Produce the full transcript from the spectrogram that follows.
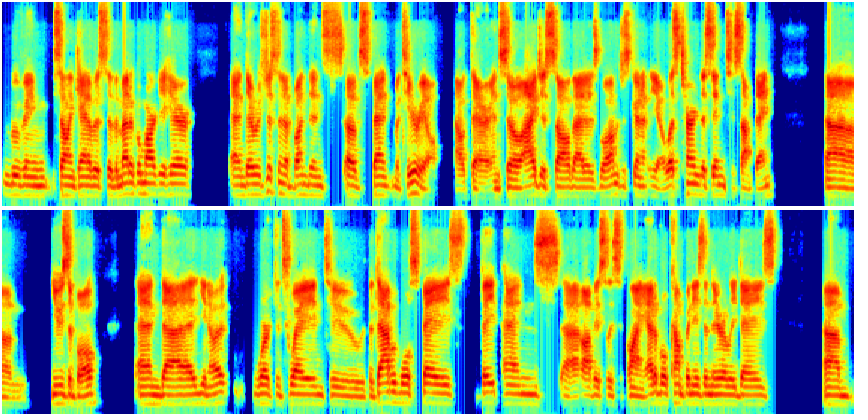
moving selling cannabis to the medical market here, and there was just an abundance of spent material out there. And so I just saw that as well. I'm just gonna, you know, let's turn this into something um, usable. And uh, you know, it worked its way into the dabbable space, vape pens, uh, obviously supplying edible companies in the early days. Um,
